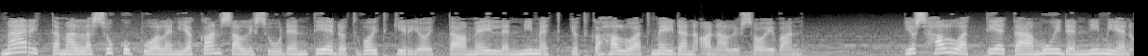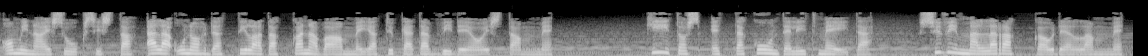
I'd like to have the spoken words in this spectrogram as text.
Määrittämällä sukupuolen ja kansallisuuden tiedot voit kirjoittaa meille nimet, jotka haluat meidän analysoivan. Jos haluat tietää muiden nimien ominaisuuksista, älä unohda tilata kanavaamme ja tykätä videoistamme. Kiitos, että kuuntelit meitä. Syvimmällä rakkaudellamme.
